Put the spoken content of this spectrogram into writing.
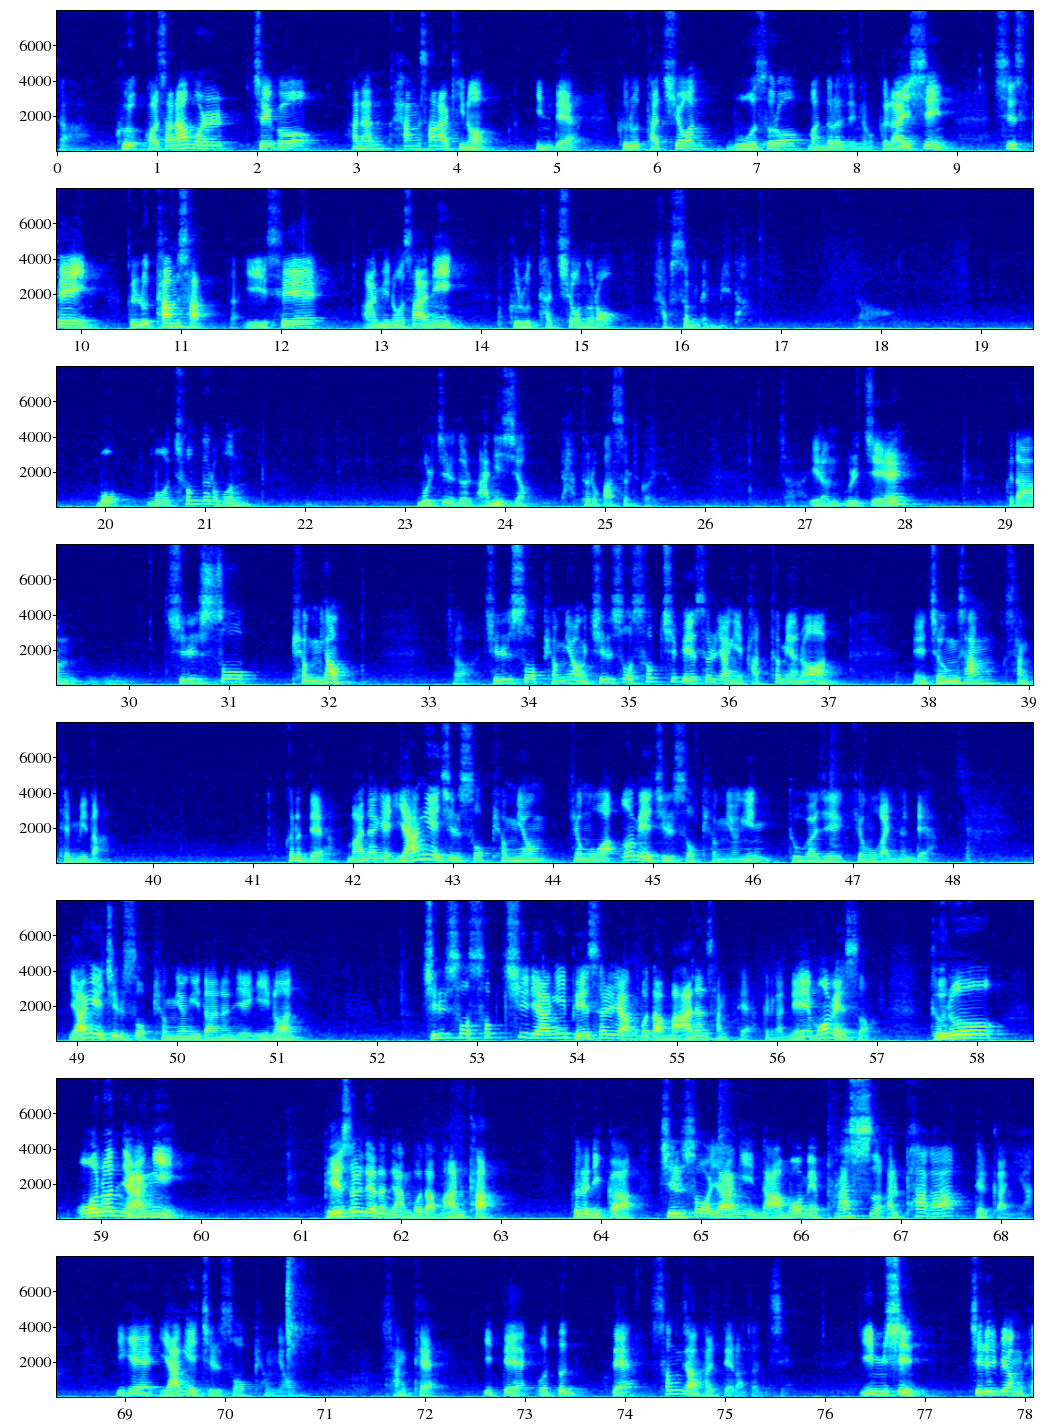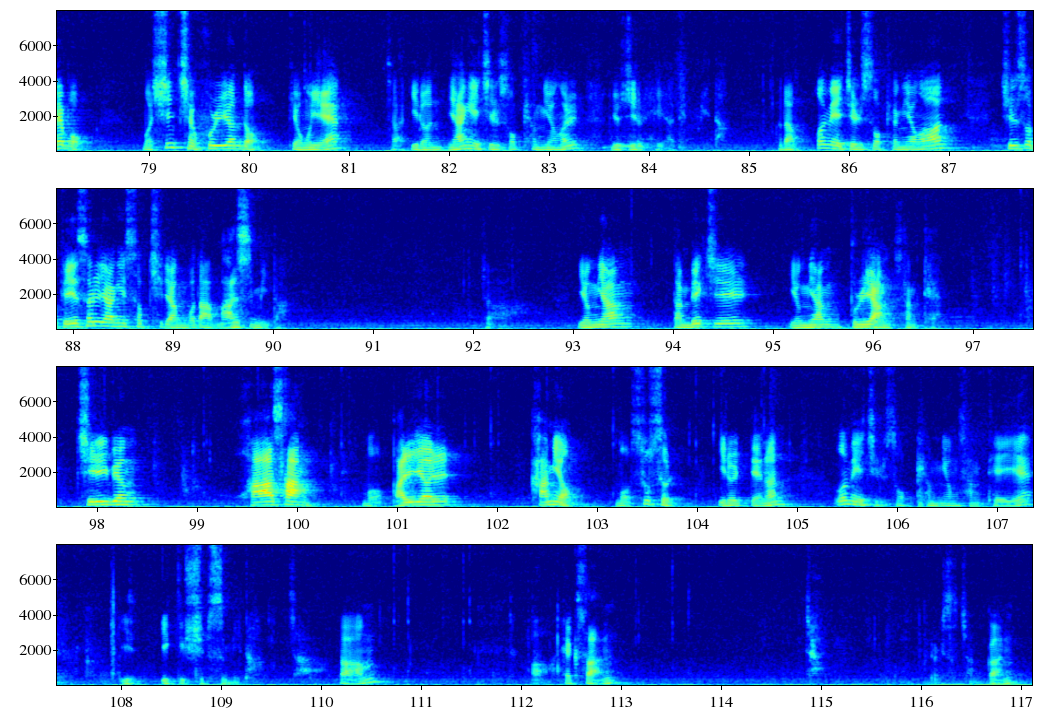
자, 그 과산화물 제거하는 항산화 기능인데 그루타치온 무엇으로 만들어지는 글라이신, 시스테인, 글루탐산 이 세 아미노산이 그루타치온으로 합성됩니다. 뭐, 뭐 처음 들어본 물질들 아니죠? 다 들어봤을 거예요. 자, 이런 물질. 그 다음, 질소 평형. 자, 질소 평형, 질소 섭취 배설량이 같으면은 정상 상태입니다. 그런데 만약에 양의 질소 평형 경우와 음의 질소 평형인 두 가지 경우가 있는데 양의 질소 평형이라는 얘기는 질소 섭취량이 배설량보다 많은 상태. 그러니까 내 몸에서 들어오는 양이 배설되는 양보다 많다. 그러니까 질소 양이 나 몸에 플러스 알파가 될 거 아니야. 이게 양의 질소 평형 상태. 이때 어떤 때 성장할 때라든지 임신, 질병 회복, 뭐 신체 훈련 등 경우에 자, 이런 양의 질소 평형을 유지를 해야 됩니다. 그 다음 음의 질소 평형은 질소 배설량이 섭취량보다 많습니다. 자, 영양, 단백질, 영양 불량 상태, 질병, 화상, 뭐 발열, 감염, 뭐 수술 이럴 때는 음의 질소 평형 상태에 있 기 쉽습니다. 다음 아, 핵산. 자 여기서 잠깐.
